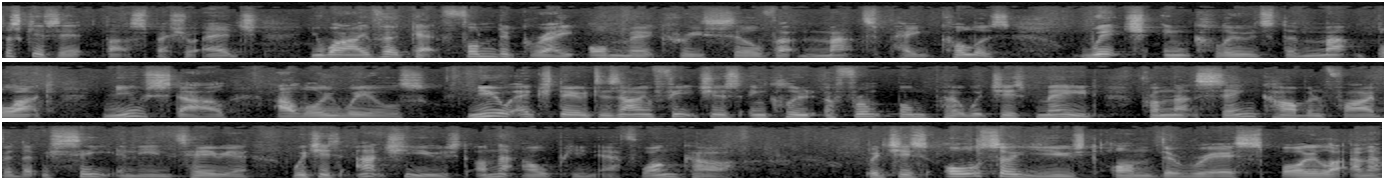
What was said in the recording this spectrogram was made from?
just gives it that special edge. You either get Thunder Grey or Mercury Silver matte paint colours, which includes the matte black new style alloy wheels. New exterior design features include a front bumper which is made from that same carbon fibre that we see in the interior, which is actually used on the Alpine F1 car which is also used on the rear spoiler. And I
